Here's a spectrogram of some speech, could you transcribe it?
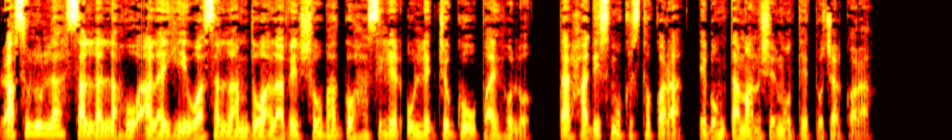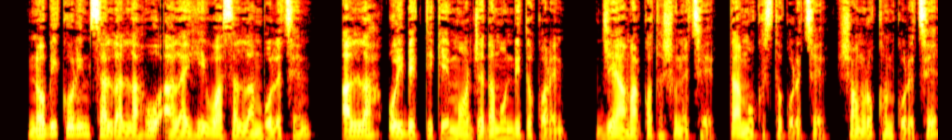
রাসূলুল্লাহ সাল্লাল্লাহু আলাইহি ওয়াসাল্লাম দোয়া লাভের সৌভাগ্য হাসিলের উল্লেখযোগ্য উপায় হল, তার হাদিস মুখস্থ করা এবং তা মানুষের মধ্যে প্রচার করা। নবী করিম সাল্লাল্লাহু আলাইহি ওয়াসাল্লাম বলেছেন, আল্লাহ ওই ব্যক্তিকে মর্যাদামণ্ডিত করেন, যে আমার কথা শুনেছে, তা মুখস্থ করেছে, সংরক্ষণ করেছে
